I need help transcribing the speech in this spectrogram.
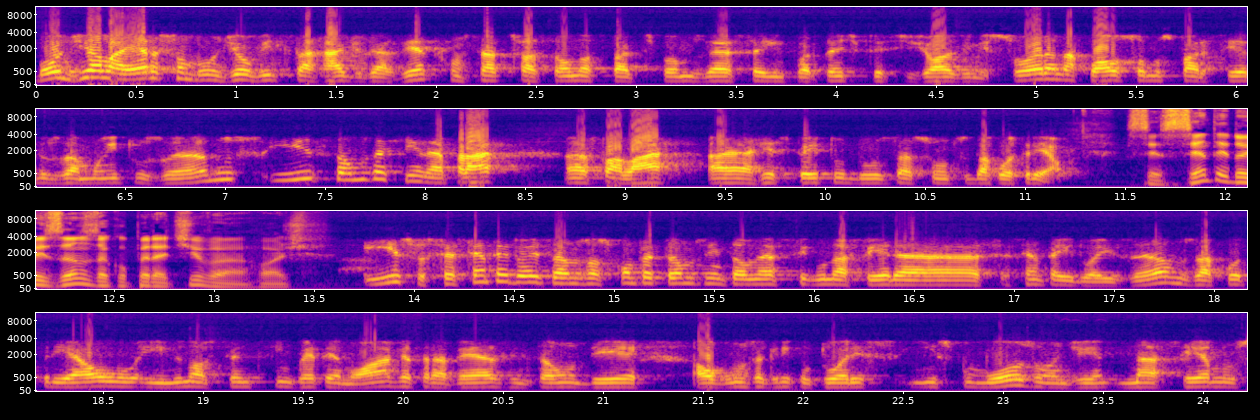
Bom dia, Laerson. Bom dia, ouvintes da Rádio Gazeta. Com satisfação, nós participamos dessa importante e prestigiosa emissora, na qual somos parceiros há muitos anos e estamos aqui né, para uh, ah, falar uh, a respeito dos assuntos da Cotriel. 62 anos da cooperativa, Roger? Isso, 62 anos. Nós completamos, então, nessa segunda-feira, 62 anos. A Cotriel, em 1959, através, então, de alguns agricultores em Espumoso, onde nascemos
